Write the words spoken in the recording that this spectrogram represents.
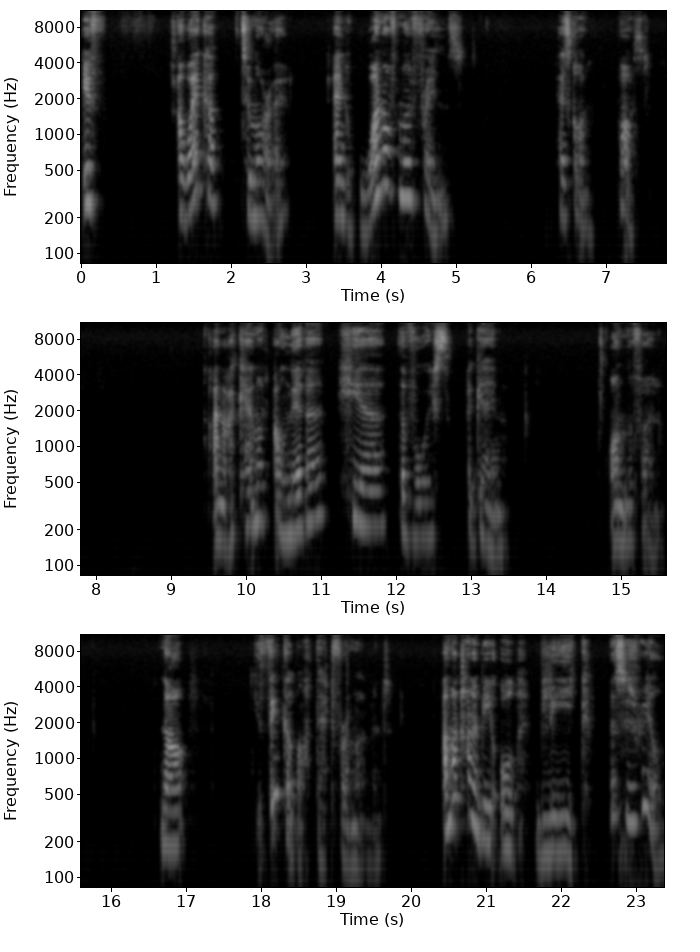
if I wake up tomorrow and one of my friends has gone, passed. And I cannot, I'll never hear the voice again on the phone. Now, you think about that for a moment. I'm not trying to be all bleak. This is real.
